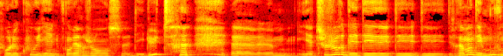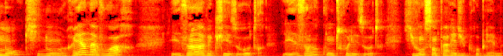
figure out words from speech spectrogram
pour le coup, il y a une convergence des luttes. il y a toujours vraiment des mouvements qui n'ont rien à voir les uns avec les autres, les uns contre les autres, qui vont s'emparer du problème.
